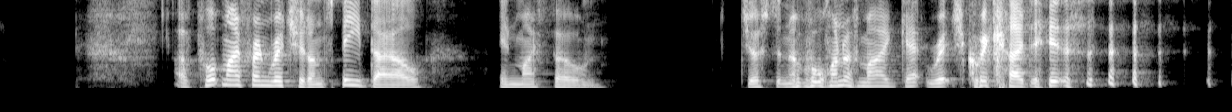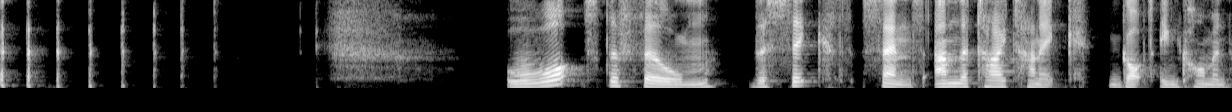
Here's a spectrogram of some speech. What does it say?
I've put my friend Richard on speed dial in my phone. Just another one of my get rich quick ideas. What's the film The Sixth Sense and The Titanic got in common?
